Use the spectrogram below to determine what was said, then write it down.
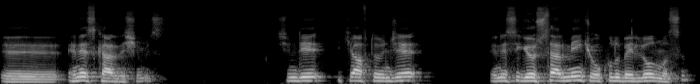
eee, Enes kardeşimiz. Şimdi iki hafta önce Enes'i göstermeyin ki okulu belli olmasın.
